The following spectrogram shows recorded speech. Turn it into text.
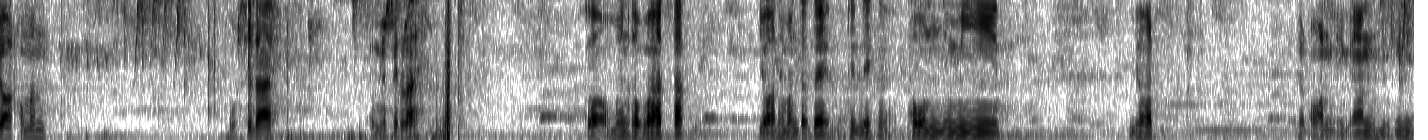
ยอดของมันโอ้เสียดายก็ไม่เป็นไร ก็เหมือนกับว่าตัดยอดให้มันตั้งแต่เล็กๆเนี่ยเพราะว่ามันยังมียอด ยอดอ่อนอีกอันอยู่ตรงนี้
